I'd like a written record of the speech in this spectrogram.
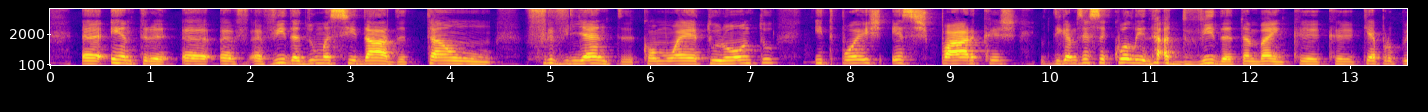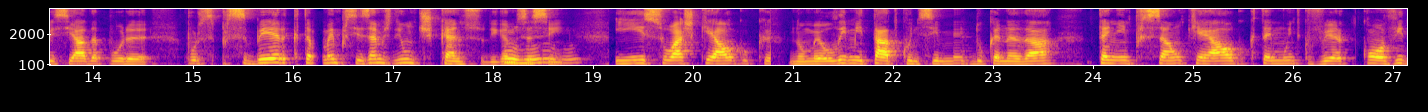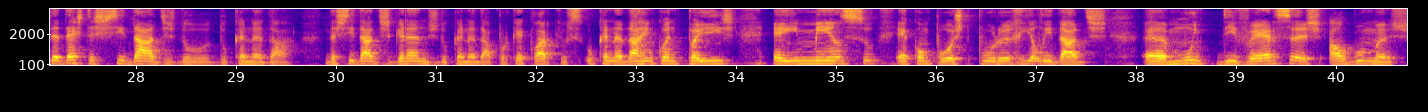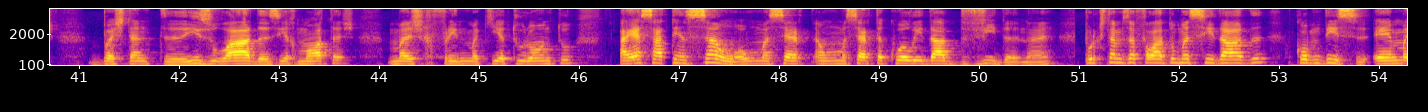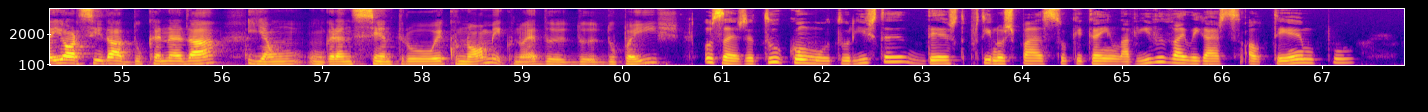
entre uh, a, a, vida de uma cidade tão fervilhante como é Toronto e depois esses parques, digamos, essa qualidade de vida também que, que, que é propiciada por, uh, por se perceber que também precisamos de um descanso, digamos uhum, assim. Uhum. E isso acho que é algo que, no meu limitado conhecimento do Canadá, tenho a impressão que é algo que tem muito que ver com a vida destas cidades do, do Canadá das cidades grandes do Canadá, porque é claro que o, Canadá, enquanto país, é imenso, é composto por realidades uh, muito diversas, algumas bastante isoladas e remotas, mas referindo-me aqui a Toronto, há essa atenção a uma certa, a uma certa qualidade de vida, não é? Porque estamos a falar de uma cidade, como disse, é a maior cidade do Canadá e é um, um grande centro económico, não é? De, de, do país. Ou seja, tu, como turista, deste por ti no espaço que quem lá vive vai ligar-se ao tempo,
